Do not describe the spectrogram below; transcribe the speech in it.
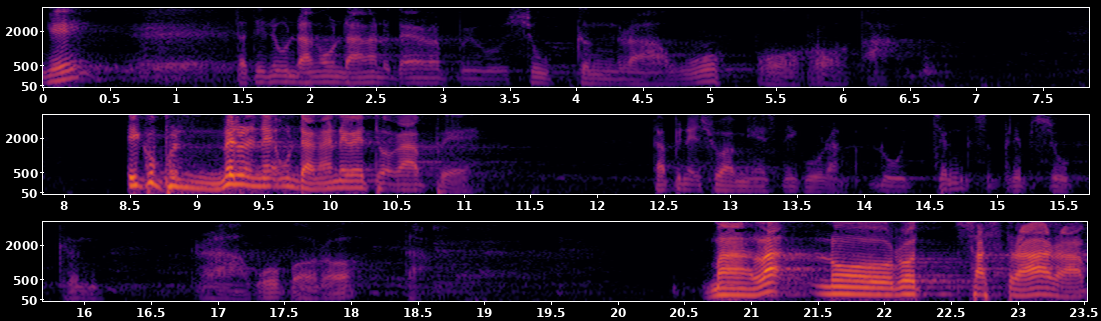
Nggih? Tadi ini undang-undangan terapi sugeng rawuh poro Iku bener nek undangane wedok kabeh. Tapi nek suami istri kurang, lujeng strip sugeng rawuh para tamu. Malah nurut sastra Arab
